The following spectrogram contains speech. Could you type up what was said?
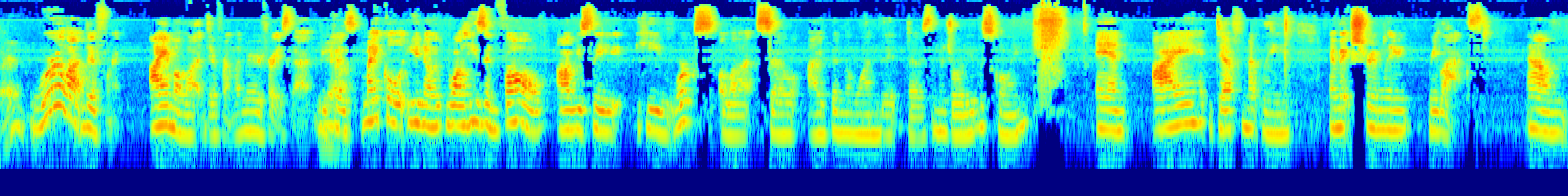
Okay. We're a lot different. I am a lot different. Let me rephrase that because Michael, you know, while he's involved, obviously he works a lot. So I've been the one that does the majority of the schooling, and I definitely am extremely relaxed. Um,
